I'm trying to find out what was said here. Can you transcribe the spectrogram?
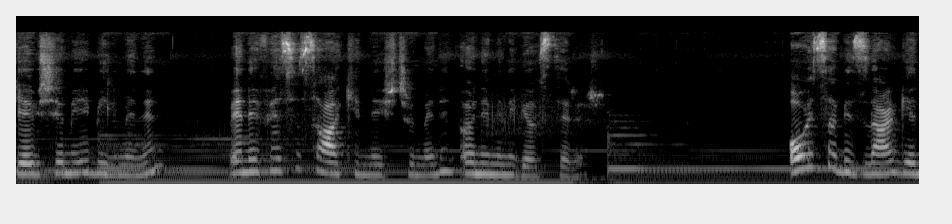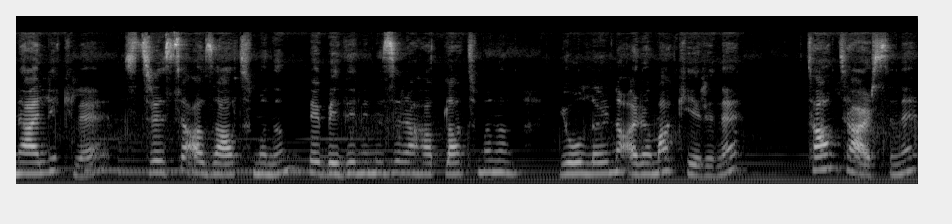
gevşemeyi bilmenin ve nefesi sakinleştirmenin önemini gösterir. Oysa bizler genellikle stresi azaltmanın ve bedenimizi rahatlatmanın yollarını aramak yerine tam tersine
